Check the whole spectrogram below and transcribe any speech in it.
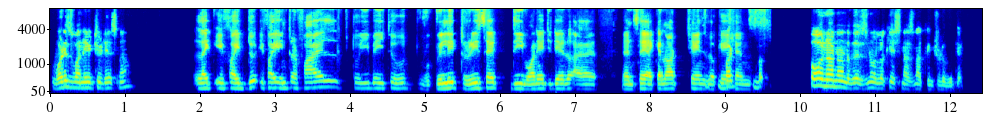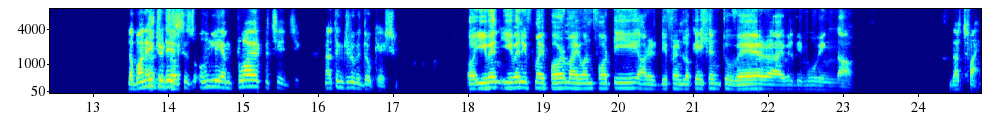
What is 180 days now? Like if I do if I interfile to EB2 will it reset the 180 day uh, and say I cannot change locations? But, but, oh no no no! There's no location has nothing to do with it. The 180 okay, days so, is only employer changing, nothing to do with location. Or even even if my per my 140 are a different location to where I will be moving now. That's fine.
